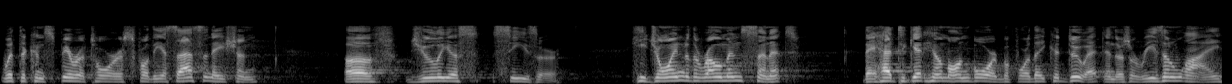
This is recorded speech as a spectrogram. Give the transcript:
with the conspirators for the assassination of Julius Caesar. He joined the Roman Senate. They had to get him on board before they could do it, and there's a reason why.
